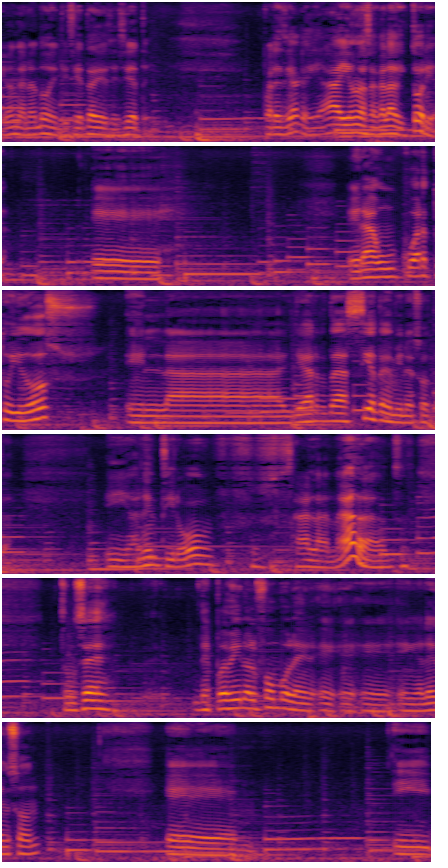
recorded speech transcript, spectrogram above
Iban ganando 27 a 17. Parecía que ya iban a sacar la victoria. Eh, era un cuarto y dos en la yarda 7 de Minnesota y Allen tiró pues, a la nada. Entonces, después vino el fumble en, el Enson. Eh, y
